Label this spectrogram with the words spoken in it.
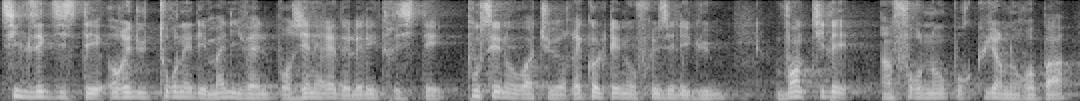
s'ils existaient, auraient dû tourner des manivelles pour générer de l'électricité, pousser nos voitures, récolter nos fruits et légumes, ventiler un fourneau pour cuire nos repas,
